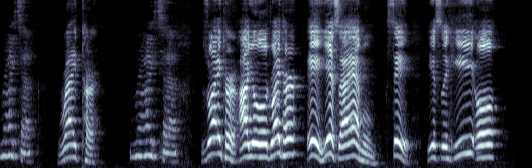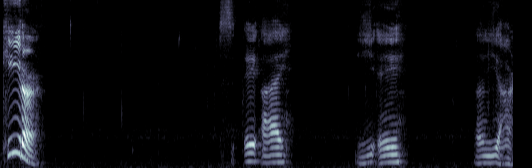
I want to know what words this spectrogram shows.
Writer. Writer. Writer. Writer. Are you a writer? A. Yes, I am. C. Is he a killer? A I E A N E R.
